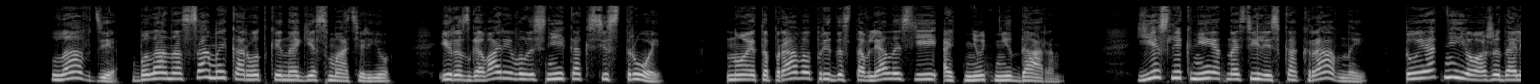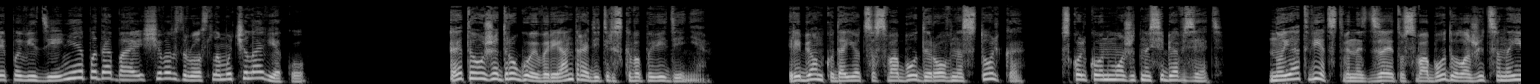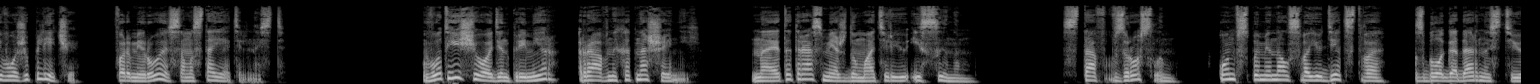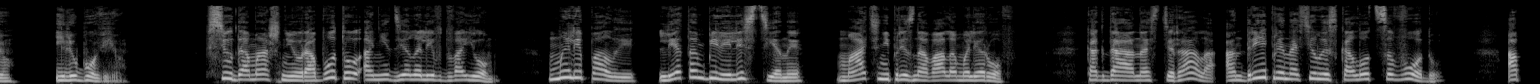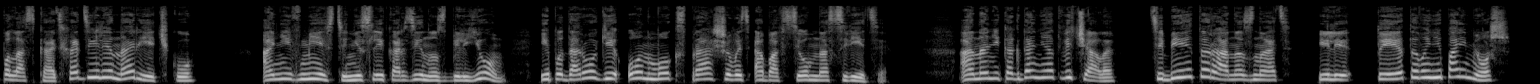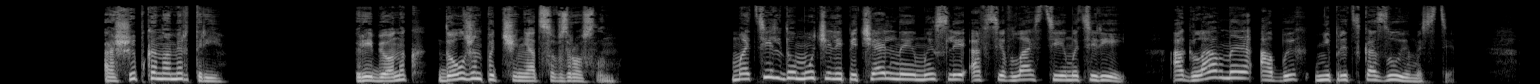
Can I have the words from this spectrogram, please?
Лавди была на самой короткой ноге с матерью и разговаривала с ней как с сестрой, но это право предоставлялось ей отнюдь не даром. Если к ней относились как равной, то и от нее ожидали поведения, подобающего взрослому человеку. Это уже другой вариант родительского поведения. Ребенку дается свободы ровно столько, сколько он может на себя взять, но и ответственность за эту свободу ложится на его же плечи, формируя самостоятельность. Вот еще один пример равных отношений, на этот раз между матерью и сыном. Став взрослым, он вспоминал свое детство с благодарностью и любовью. Всю домашнюю работу они делали вдвоем. Мыли полы, Летом белили стены, мать не признавала маляров. Когда она стирала, Андрей приносил из колодца воду, а полоскать ходили на речку. Они вместе несли корзину с бельем, и по дороге он мог спрашивать обо всем на свете. Она никогда не отвечала «Тебе это рано знать» или «Ты этого не поймешь». Ошибка номер три. Ребенок должен подчиняться взрослым. Матильду мучили печальные мысли о всевластии матерей, а главное — об их непредсказуемости.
